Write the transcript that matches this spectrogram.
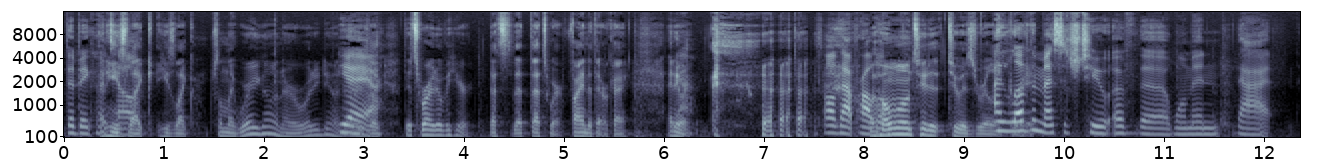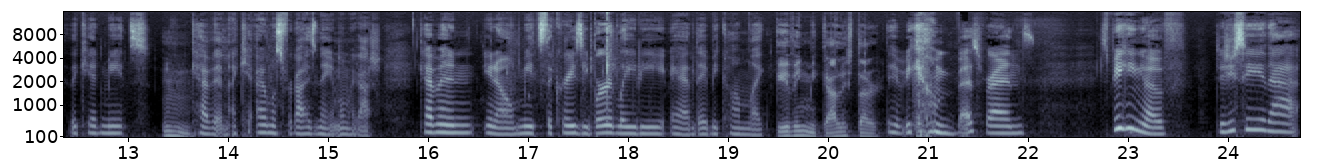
the big hotel. and he's like, he's like, so I'm like, "Where are you going?" or "What are you doing?" Yeah, he's yeah. like, "It's right over here. That's that, that's where. Find it there, okay?" Anyway, solve that but problem. Home Alone two, two is really. I love the message too of the woman that the kid meets, Mhm. Kevin. I can't, I almost forgot his name. Oh my gosh, Kevin. You know, meets the crazy bird lady, and they become like Kevin McCallister. they become best friends. Speaking of, did you see that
